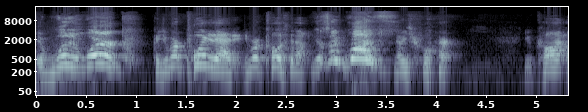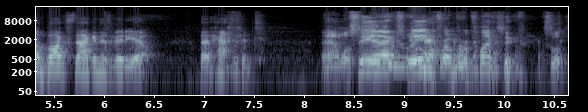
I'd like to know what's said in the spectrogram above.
It wouldn't work! Because you weren't pointed at it. You weren't close enough. Yes, I was! No, you weren't. You caught a bug snack in this video. That happened. And we'll see you next week from Perplexing Pixels.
